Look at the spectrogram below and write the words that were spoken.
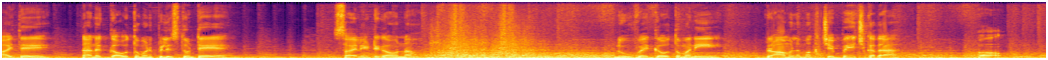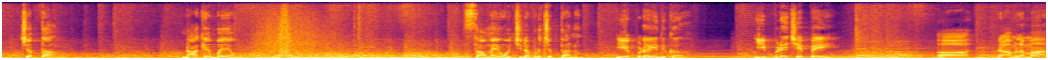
అయితే నన్ను గౌతమ్ అని పిలుస్తుంటే సైలెంట్గా ఉన్నావు? నువ్వే గౌతమ్ అని రాములమ్మకు చెప్పేయచ్చు కదా? చెప్తా. నాకేం భయం? సమయం వచ్చినప్పుడు చెప్తాను. ఎప్పుడో ఎందుకు? ఇప్పుడే చెప్పేయ్ ఆ, రాములమ్మ?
